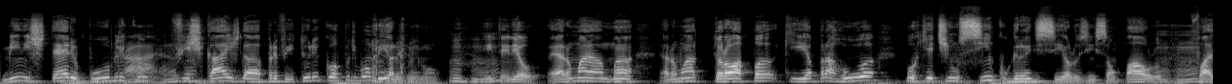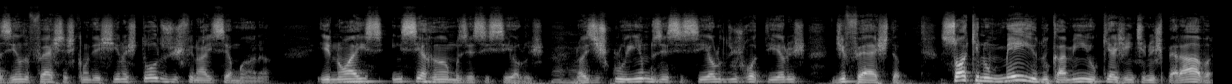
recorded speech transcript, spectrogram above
Ministério Público, Caramba. fiscais da prefeitura e corpo de bombeiros, meu irmão. Uhum. Entendeu? Era uma, uma- era uma tropa que ia pra rua, porque tinham cinco grandes selos em São Paulo Uhum. fazendo festas clandestinas todos os finais de semana. E nós encerramos esses selos. Uhum. Nós excluímos esse selo dos roteiros de festa. Só que no meio do caminho, o que a gente não esperava,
